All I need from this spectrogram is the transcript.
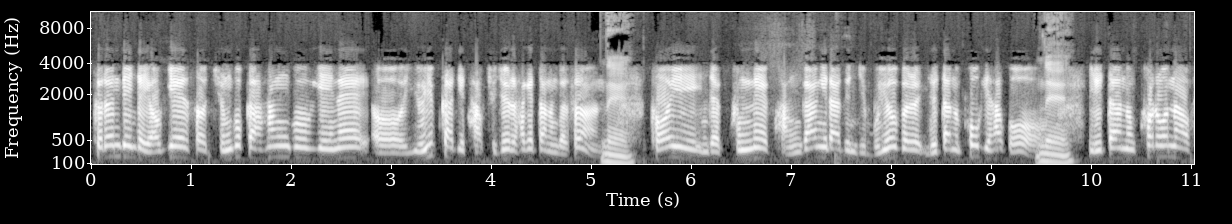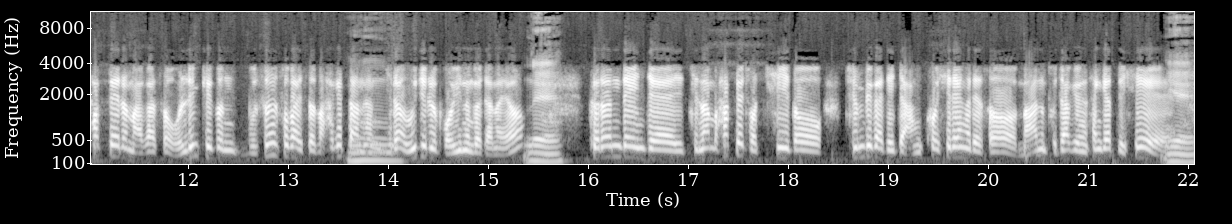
그런데 이제 여기에서 중국과 한국인의 어, 유입까지 다 규제를 하겠다는 것은 네. 거의 이제 국내 관광이라든지 무역을 일단은 포기하고 네. 일단은 코로나 확대 를 막아서 올림픽은 무슨 수가 있어도 하겠다는 음. 이런 의지를 보이는 거잖아요. 네. 그런데 이제 지난번 학교 조치도 준비가 되지 않고 실행을 해서 많은 부작용이 생겼듯이 예.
